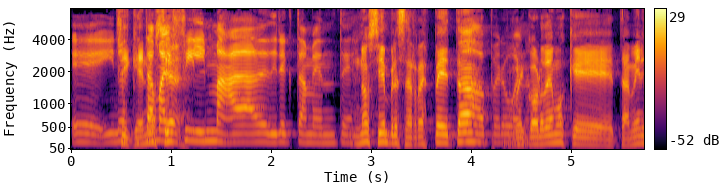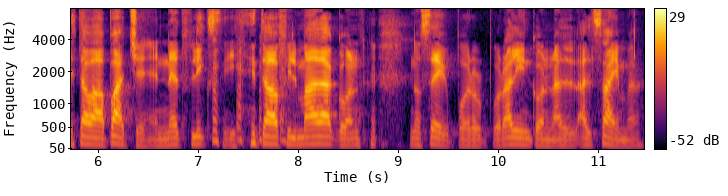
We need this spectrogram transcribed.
Eh, y no que, está mal filmada directamente. No siempre se respeta. Recordemos que también estaba Apache en Netflix y estaba filmada con, no sé, por, por alguien con Alzheimer.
